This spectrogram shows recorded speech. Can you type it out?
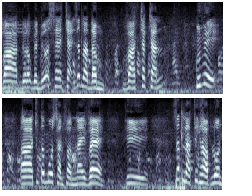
và điều đặc biệt nữa xe chạy rất là đầm và chắc chắn. Quý vị à, chúng ta mua sản phẩm này về thì rất là thích hợp luôn.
